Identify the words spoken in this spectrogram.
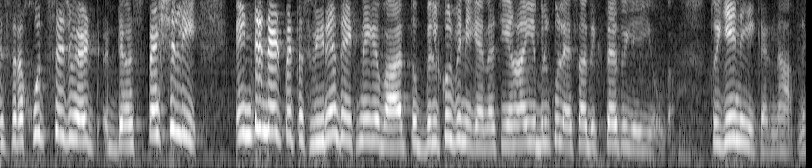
इस तरह खुद से जो है स्पेशली इंटरनेट पे तस्वीरें देखने के बाद तो बिल्कुल भी नहीं कहना चाहिए हाँ ये बिल्कुल ऐसा दिखता है तो यही होगा। तो ये नहीं करना आपने।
